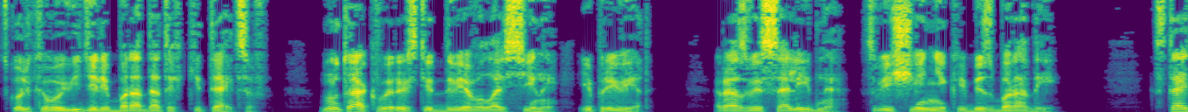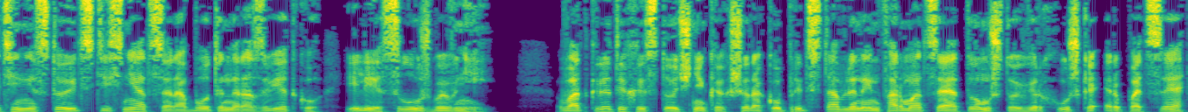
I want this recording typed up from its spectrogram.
Сколько вы видели бородатых китайцев? Ну так, вырастет две волосины, и привет. Разве солидно? Священник и без бороды. Кстати, не стоит стесняться работы на разведку или службы в ней. В открытых источниках широко представлена информация о том, что верхушка РПЦ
